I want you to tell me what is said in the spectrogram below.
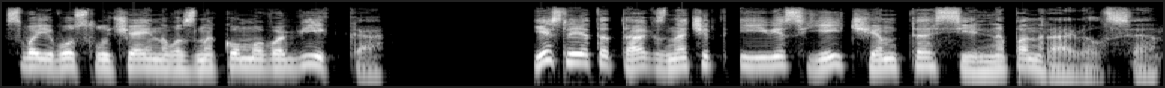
своего случайного знакомого Вика. Если это так, значит, Ивис ей чем-то сильно понравился.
